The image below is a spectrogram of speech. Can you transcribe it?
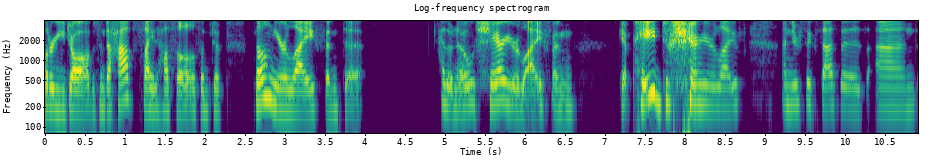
three jobs and to have side hustles and to film your life and to, I don't know, share your life and get paid to share your life and your successes. And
